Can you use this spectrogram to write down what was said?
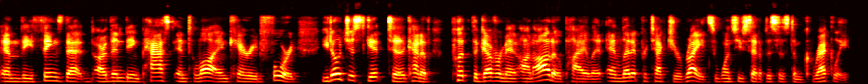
and the things that are then being passed into law and carried forward. You don't just get to kind of put the government on autopilot and let it protect your rights once you set up the system correctly.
